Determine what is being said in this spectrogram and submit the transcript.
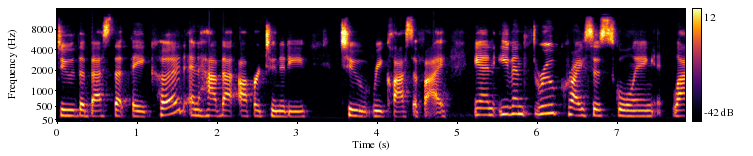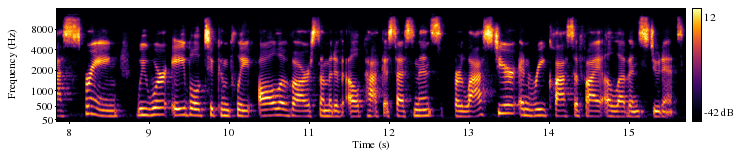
do the best that they could and have that opportunity to reclassify. And even through crisis schooling last spring, we were able to complete all of our summative ELPAC assessments for last year and reclassify 11 students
